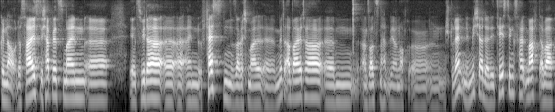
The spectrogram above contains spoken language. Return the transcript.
genau. Das heißt, ich habe jetzt meinen äh, jetzt wieder äh, einen festen, sage ich mal, äh, Mitarbeiter. Ähm, ansonsten hatten wir ja noch äh, einen Studenten, den Micha, der die Tastings halt macht, aber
